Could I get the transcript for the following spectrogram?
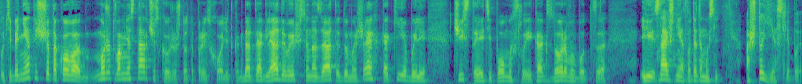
У тебя нет еще такого, может, во мне старческое уже что-то происходит, когда ты оглядываешься назад и думаешь, эх, какие были чистые эти помыслы, и как здорово вот... э, Или, знаешь, нет, вот эта мысль, а что если бы?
